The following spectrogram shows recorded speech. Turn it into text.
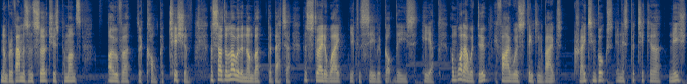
number of Amazon searches per month over the competition. And so the lower the number, the better. And straight away, you can see we've got these here. And what I would do if I was thinking about creating books in this particular niche,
